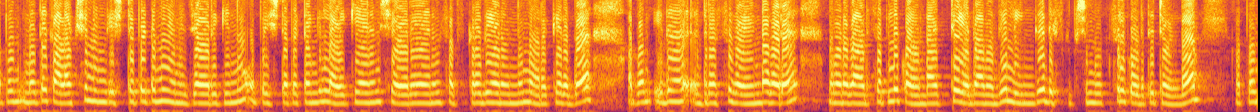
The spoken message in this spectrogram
അപ്പം ഇന്നത്തെ കളക്ഷൻ നിങ്ങൾക്ക് ഇഷ്ടപ്പെട്ടെന്ന് ഞാൻ വിചാരിക്കുന്നു. അപ്പോൾ ഇഷ്ടപ്പെട്ടെങ്കിൽ ലൈക്ക് ചെയ്യാനും ഷെയർ ചെയ്യാനും സബ്സ്ക്രൈബ് ചെയ്യാനും ഒന്നും മറക്കരുത്. അപ്പം ഇത് ഡ്രസ്സ് വേണ്ടവര് നമ്മുടെ വാട്സപ്പിൽ കോൺടാക്ട് ചെയ്താൽ മതി. ലിങ്ക് ഡിസ്ക്രിപ്ഷൻ ബോക്സിൽ കൊടുത്തിട്ടുണ്ട്. അപ്പം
